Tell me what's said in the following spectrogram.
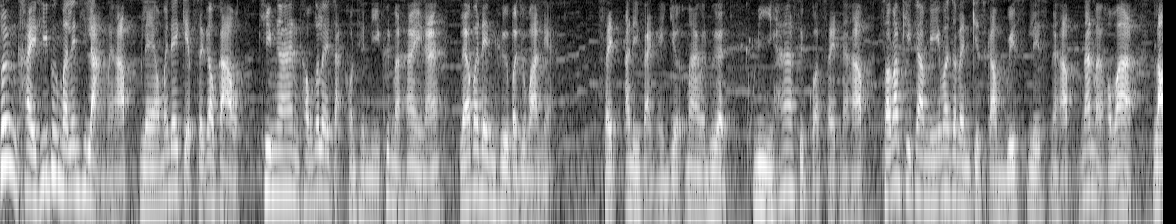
ซึ่งใครที่เพิ่งมาเล่นทีหลังนะครับแล้วไม่ได้เก็บเซตเก่าๆทีมงานเขาก็เลยจัดคอนเทนต์นี้ขึ้นมาให้นะแล้วประเด็นคือปัจจุบันเนี่ยเซตอาร์ติแฟกต์เนี่ยเยอะมากเพื่อนๆ มี 50 กว่าเซตนะครับสำหรับกิจกรรมนี้มันจะเป็นกิจกรรม wish list นะครับนั่นหมายความว่าเรา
